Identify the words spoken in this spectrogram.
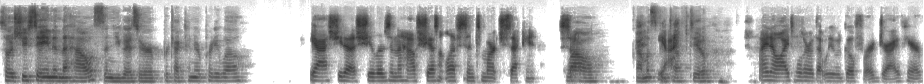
So is she staying in the house and you guys are protecting her pretty well? Yeah, she does. She lives in the house. She hasn't left since March 2nd. So wow, that must be yeah. tough too. I know I told her that we would go for a drive here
